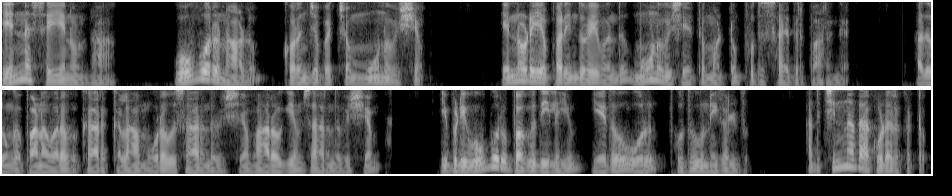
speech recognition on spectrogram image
என்ன செய்யணும்னா ஒவ்வொரு நாளும் குறைஞ்சபட்சம் மூணு விஷயம். என்னுடைய பரிந்துரை வந்து மூணு விஷயத்தை மட்டும் புதுசாக எதிர்பாருங்க. அது உங்கள் பண வரவுக்காக இருக்கலாம் உறவு சார்ந்த விஷயம் ஆரோக்கியம் சார்ந்த விஷயம். இப்படி ஒவ்வொரு பகுதியிலையும் ஏதோ ஒரு புது நிகழ்வு. அது சின்னதாக கூட இருக்கட்டும்.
